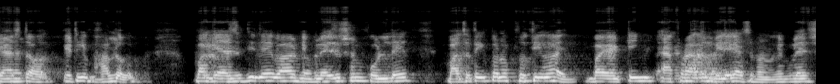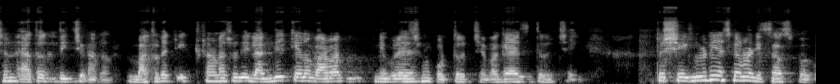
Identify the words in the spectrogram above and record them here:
গ্যাস দেওয়া, এটা ভালো? বা গ্যাস দিলে বা নেবুলাইজেশন করলে বাচ্চাদের কোনো ক্ষতি হয়? বা এটি এখন এত বেড়ে গেছে কেন নেবুলাইজেশন এত দিচ্ছে কেন? বাচ্চাদের একটু ঠান্ডা সর্দি লাগলেই কেন বারবার নেবুলাইজেশন করতে হচ্ছে বা গ্যাস দিতে হচ্ছে? তো সেগুলো নিয়ে আজকে আমরা ডিসকাস করব।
